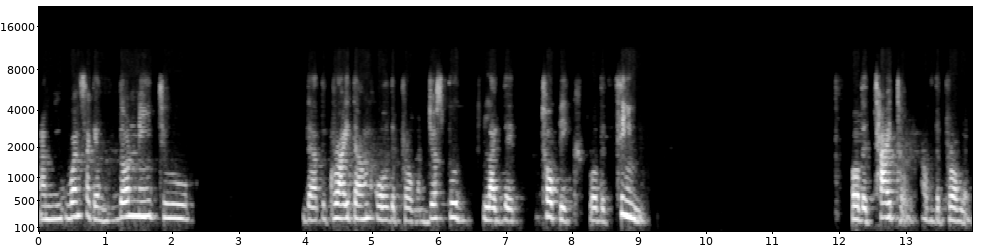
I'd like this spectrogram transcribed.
And once again, don't need to that write down all the problem. Just put like the topic or the theme or the title of the problem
